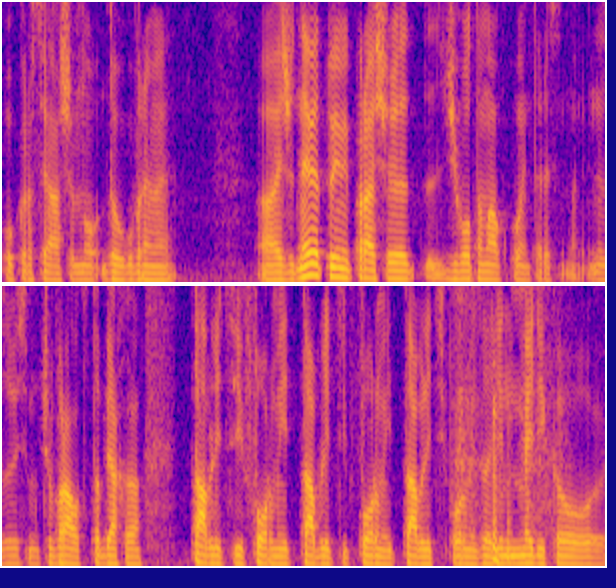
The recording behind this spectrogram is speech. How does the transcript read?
украсяваше много дълго време а, ежедневието и ми правеше живота малко по-интересен. Нали? Независимо, че в работата бяха таблици, форми, таблици, форми, таблици, форми за един medical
